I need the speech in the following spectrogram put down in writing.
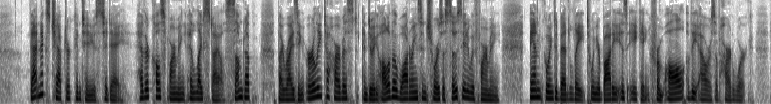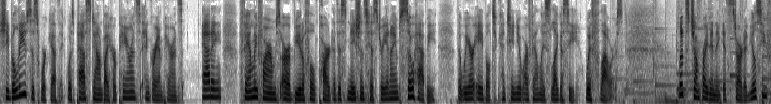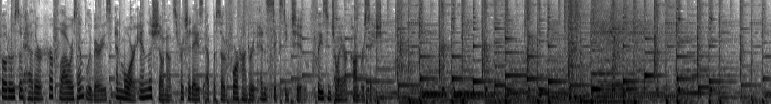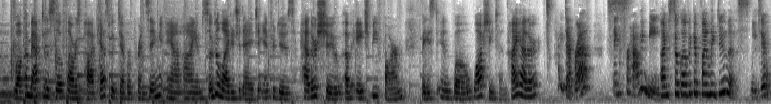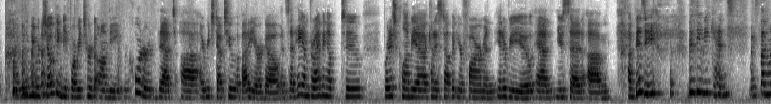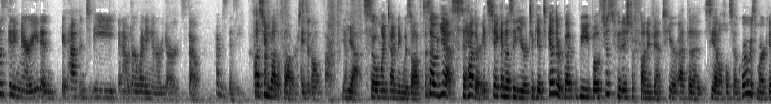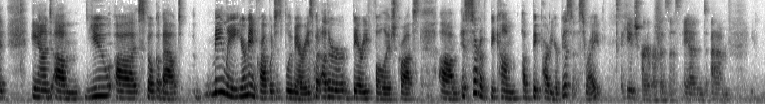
That next chapter continues today. Heather calls farming a lifestyle summed up by rising early to harvest and doing all of the waterings and chores associated with farming, and going to bed late when your body is aching from all of the hours of hard work. She believes this work ethic was passed down by her parents and grandparents, adding, Family farms are a beautiful part of this nation's history, and I am so happy that we are able to continue our family's legacy with flowers. Let's jump right in and get started. You'll see photos of Heather, her flowers and blueberries, and more in the show notes for today's episode 462. Please enjoy our conversation. Welcome back to the Slow Flowers podcast with Debra Prinzing, and I am so delighted today to introduce Heather Hsu of HB Farm, based in Bow, Washington. Hi, Heather. Hi, Debra. Thanks for having me. I'm so glad we could finally do this. Me too. we were joking before we turned on the recorder that uh, I reached out to you about a year ago and said, Hey, I'm driving up to British Columbia. Can I stop at your farm and interview you? And you said, um, I'm busy. busy weekend. My son was getting married, and it happened to be an outdoor wedding in our yard. So I was busy. Plus, you did all the flowers. I did all the flowers. Yes. Yeah, so my timing was off. So, yes, Heather, it's taken us a year to get together, but we both just finished a fun event here at the Seattle Wholesale Growers Market. And um, you uh, spoke about mainly your main crop, which is blueberries, but other berry foliage crops, um, is sort of become a big part of your business, right? A huge part of our business. And um,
